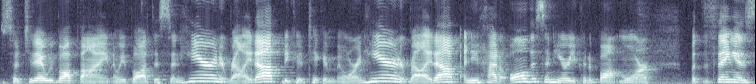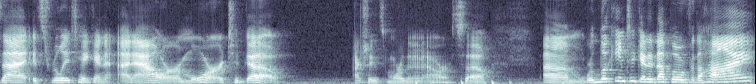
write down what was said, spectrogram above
So today we bought buying and we bought this in here and it rallied up. You could take it more in here and it rallied up and you had all this in here. You could have bought more. But the thing is that it's really taken an hour or more to go. Actually, it's more than an hour. So um, we're looking to get it up over the high.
